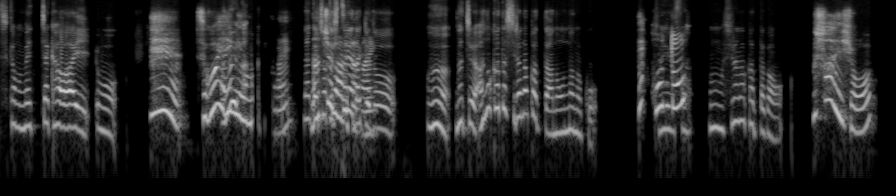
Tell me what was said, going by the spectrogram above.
しかもめっちゃかわいいもねえ、すごい演技うまくない？うなんかちょっと失礼だけど。うんナチュラル。あの方知らなかったあの女の子え、本当？うん知らなかったかも。嘘でしょ？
